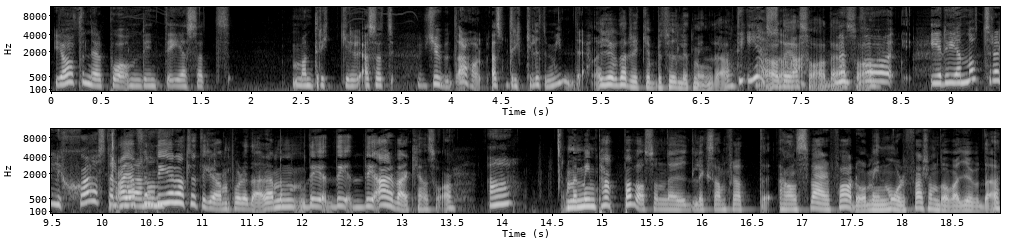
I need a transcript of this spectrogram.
Jag har funderat på om det inte är så att man dricker, alltså att judar har, alltså dricker lite mindre. Judar dricker betydligt mindre. Det är ja, så? Det är så, det är men så. Vad, är det något religiöst? Eller Ja, jag har någon... funderat lite grann på det där. Ja, Men det, det, det är verkligen så. Ja. Men min pappa var så nöjd liksom för att hans svärfar då, min morfar som då var jude,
